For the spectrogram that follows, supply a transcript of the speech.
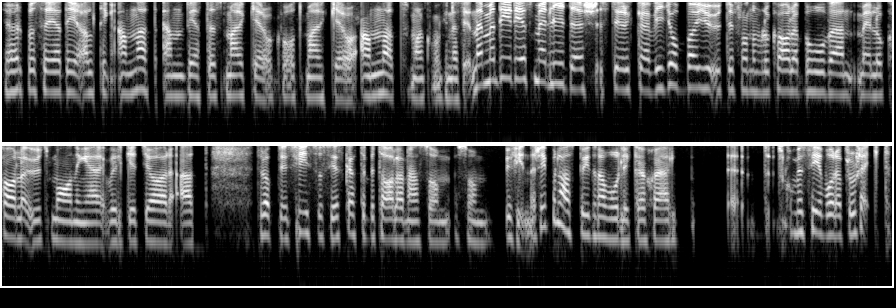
Jag höll på att säga det är allting annat än betesmarker och våtmarker och annat som man kommer kunna se. Nej, men det är det som är Leaders styrka. Vi jobbar ju utifrån de lokala behoven med lokala utmaningar, vilket gör att förhoppningsvis så ser skattebetalarna som, som befinner sig på landsbygden av olika skäl eh, kommer se våra projekt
